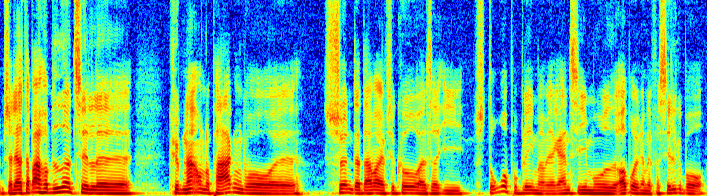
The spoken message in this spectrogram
Jamen, så lad os da bare hoppe videre til øh, København og Parken, hvor øh, søndag der var FCK altså i store problemer, vil jeg gerne sige, mod oprykkerne fra Silkeborg.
